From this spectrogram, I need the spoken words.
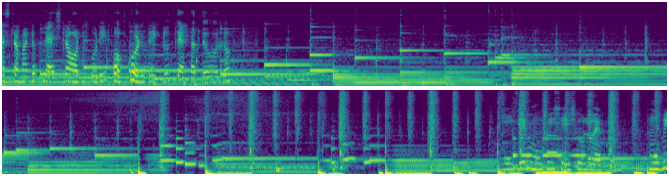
লাস্ট আমাকে ফ্ল্যাশটা অন করেই পপকর্নটা একটু দেখাতে হলো। মুভি শেষ হলো এখন। মুভি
